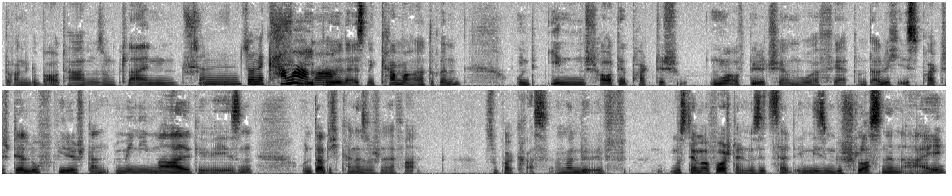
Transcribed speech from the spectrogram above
dran gebaut haben, so einen kleinen So, ein, so eine Kamera. Schniepel, da ist eine Kamera drin und innen schaut er praktisch nur auf Bildschirm, wo er fährt. Und dadurch ist praktisch der Luftwiderstand minimal gewesen und dadurch kann er so schnell fahren. Super krass. Man, du musst dir mal vorstellen, du sitzt halt in diesem geschlossenen Ei,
